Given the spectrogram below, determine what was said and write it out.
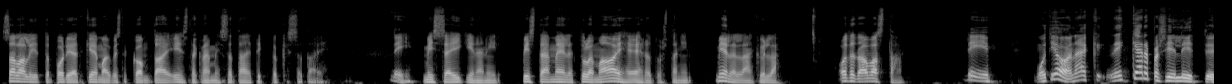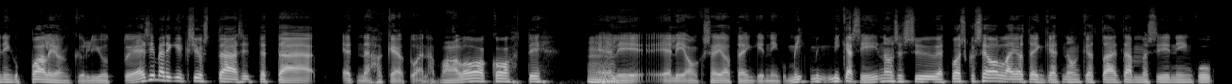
salaliittopodi.gmail.com tai Instagramissa tai TikTokissa tai niin. missä ikinä, niin pistää meille tulemaan aiheehdotusta, niin mielellään kyllä otetaan vastaan. Niin. Mutta joo, ne kärpäsiin liittyy niinku paljon kyllä juttuja. Esimerkiksi just tämä sitten tämä, että ne hakeutuu aina valoa kohti. Mm. Mm-hmm. Eli, eli onko se jotenkin, niinku, mi- mi- mikä siinä on se syy, että voisiko se olla jotenkin, että ne onkin jotain tämmöisiä niinku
